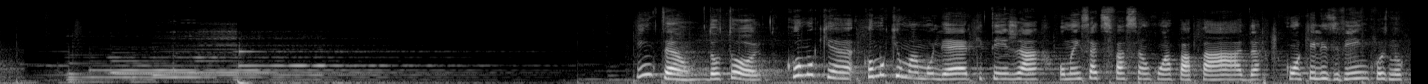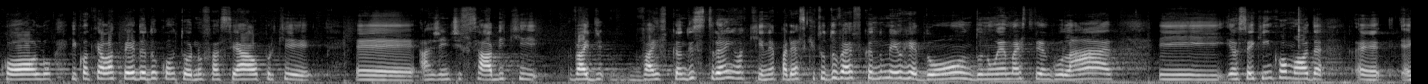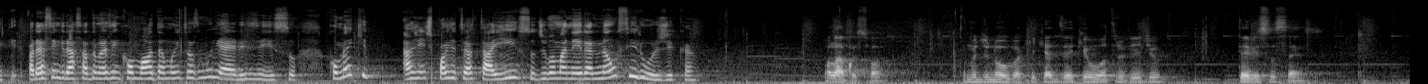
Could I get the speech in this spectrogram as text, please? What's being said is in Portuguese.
Então, doutor, como que, como que uma mulher que tem já uma insatisfação com a papada, com aqueles vincos no colo e com aquela perda do contorno facial, porque é, a gente sabe que vai, vai ficando estranho aqui, né? Parece que tudo vai ficando meio redondo, não é mais triangular. E eu sei que incomoda, é, é, parece engraçado, mas incomoda muito as mulheres isso. Como é que a gente pode tratar isso de uma maneira não cirúrgica? Olá pessoal, estamos de novo aqui, quer dizer que o outro vídeo teve sucesso.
